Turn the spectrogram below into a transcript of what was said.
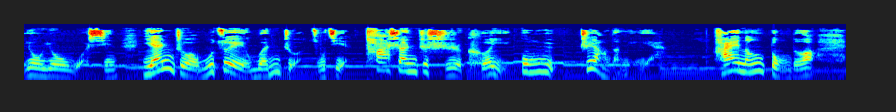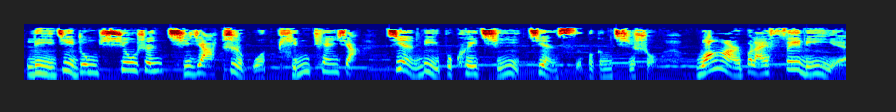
悠悠我心。言者无罪，闻者足戒。他山之石，可以攻玉。”这样的名言，还能懂得《礼记》中“修身齐家治国平天下，见利不亏其义，见死不更其手。往而不来，非礼也；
